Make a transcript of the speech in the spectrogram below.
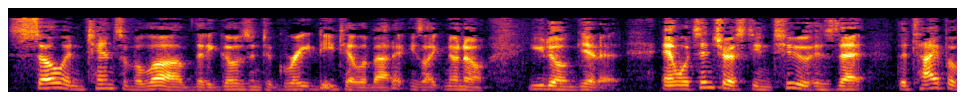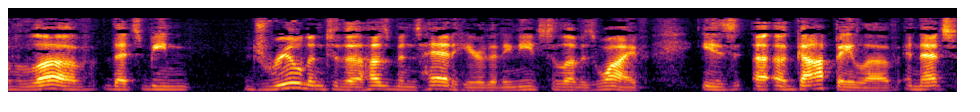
so intense of a love that he goes into great detail about it. He's like, no, no, you don't get it. And what's interesting too is that the type of love that's being drilled into the husband's head here that he needs to love his wife is agape love, and that's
